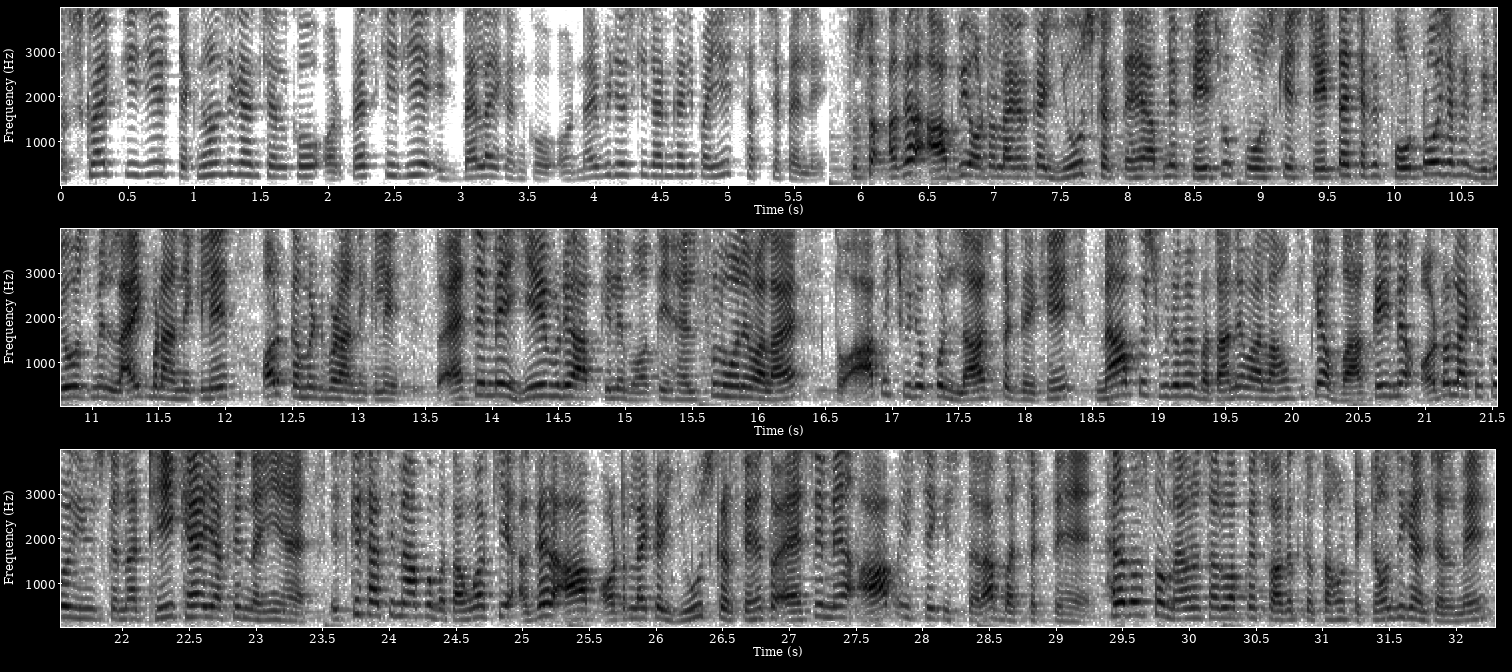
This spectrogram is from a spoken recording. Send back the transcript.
Subscribe कीजिए technology ज्ञान channel को और प्रेस कीजिए इस बेल आइकन को और नए वीडियोस की जानकारी पाइए सबसे पहले। दोस्तों, अगर आप भी ऑटो लाइकर का यूज़ करते हैं, अपने फेसबुक पोस्ट के स्टेटस या फिर फ़ोटोज़ या फिर वीडियोस में लाइक बढ़ाने के लिए और कमेंट बढ़ाने के लिए तो ऐसे में ये वीडियो आपके लिए बहुत ही हेल्पफुल होने वाला है। तो आप इस वीडियो को लास्ट तक देखें। मैं आपको इस वीडियो में बताने वाला हूँ कि क्या वाकई में ऑटो लाइकर को यूज़ करना ठीक है या फिर नहीं है। इसके साथ ही मैं आपको बताऊँगा कि अगर आप ऑटो लाइकर यूज़ करते हैं तो ऐसे में आप इससे किस तरह बच सकते हैं। हेलो दोस्तों मैं अनुसार आपका स्वागत करता हूँ टेक्नोलॉजी ज्ञान चैनल में।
